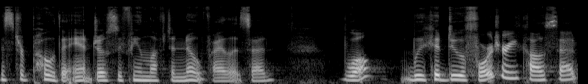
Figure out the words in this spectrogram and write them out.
Mr. Poe that Aunt Josephine left a note, Violet said. Well, we could do a forgery, Klaus said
